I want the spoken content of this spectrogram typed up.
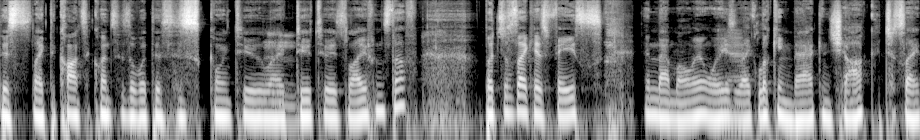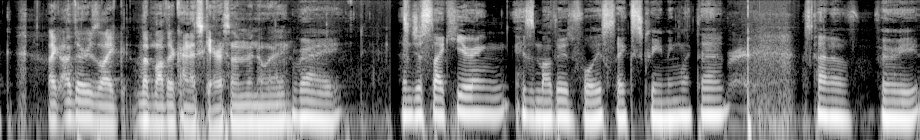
this like the consequences of what this is going to like Mhm. do to his life and stuff but just like his face in that moment where he's like looking back in shock just like like others like the mother kind of scares him in a way right and just like hearing his mother's voice like screaming like that right it's kind of very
